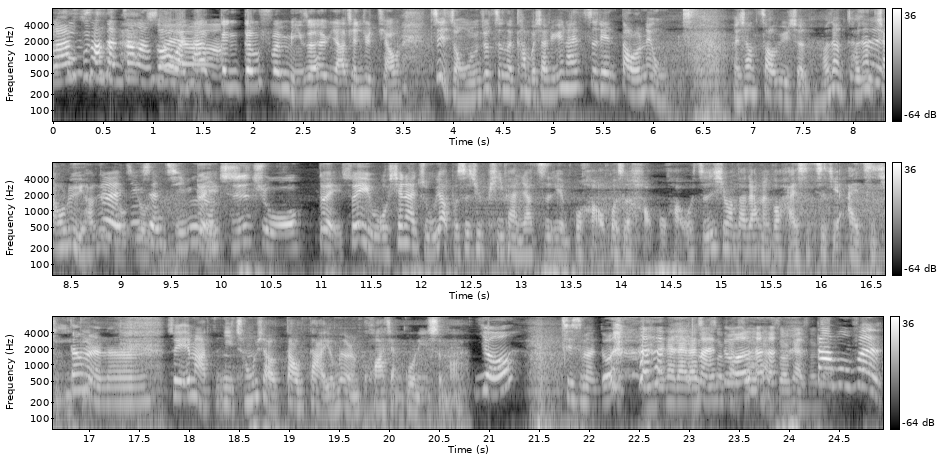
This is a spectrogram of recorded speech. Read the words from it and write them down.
啦？是刷成蟑螂刷完他啊根根分明，所以他用牙签去挑。这种我们就真的看不下去，因为他自恋到了那种很像躁郁症，好像好像焦虑，好像对精神疾病对执着。对，所以我现在主要不是去批判人家自恋不好或是好不好，我只是希望大家能够还是自己爱自己一点。当然啦、所以 Emma，你从小到大有没有人夸奖过你什么？有，其实蛮多 蛮多的。大部分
